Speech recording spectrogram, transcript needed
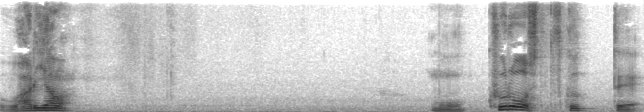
割り合わん。もう苦労して作って、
